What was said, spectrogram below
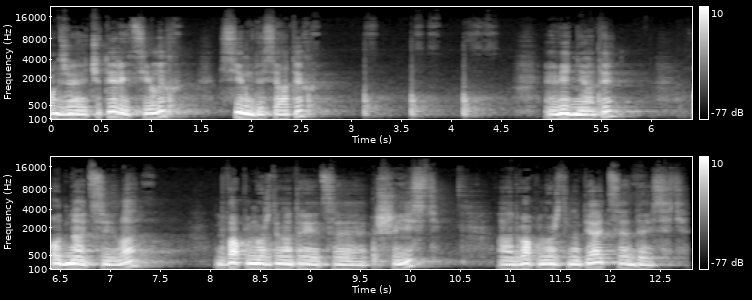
Отже, 4,7 відняти 1 ціла. 2 помножити на 3 це 6, а 2 помножити на 5 це 10.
